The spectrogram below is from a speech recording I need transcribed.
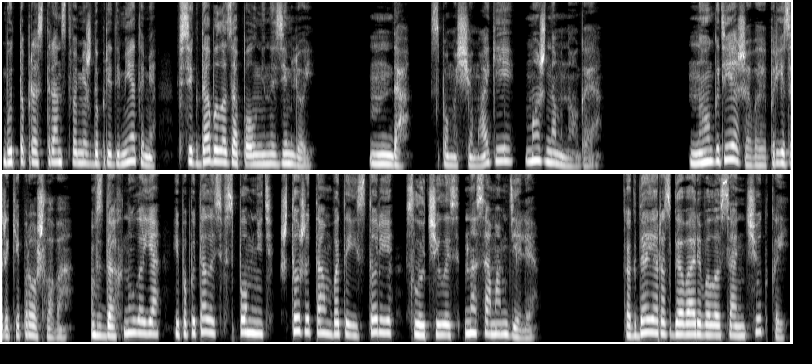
будто пространство между предметами всегда было заполнено землей. да, с помощью магии можно многое. «Ну где же вы, призраки прошлого?» Вздохнула я и попыталась вспомнить, что же там в этой истории случилось на самом деле. Когда я разговаривала с Анчуткой,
